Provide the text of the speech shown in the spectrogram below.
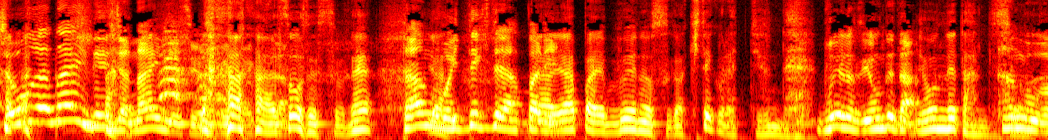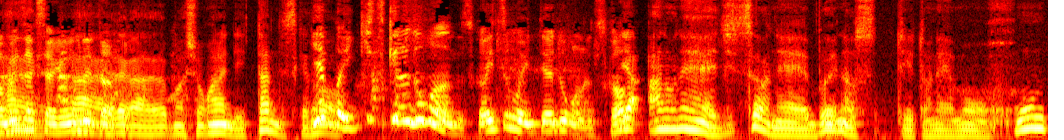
しょうがないでじゃないんですよ。そうですよね。単語も行ってきたやっぱり。いややっぱりブエノスが来てくれって言うんで。ブエノス呼んでた。呼んでたんですよ。単語が目崎さん呼んでたと。はい。はいだからまあしょうがないんで行ったんですけど。やっぱ行きつけのとこなんですか？いつも行ってるとこなんですか？いやあのね実はねブエノスっていうとねもう本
